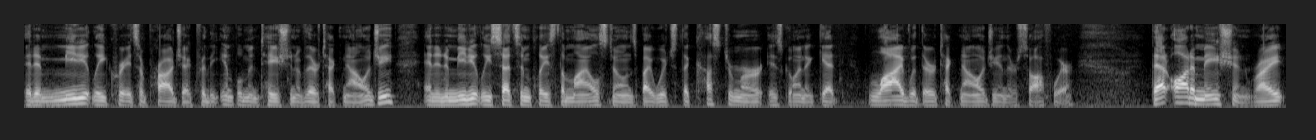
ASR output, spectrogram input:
it immediately creates a project for the implementation of their technology, and it immediately sets in place the milestones by which the customer is going to get live with their technology and their software. That automation, right?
